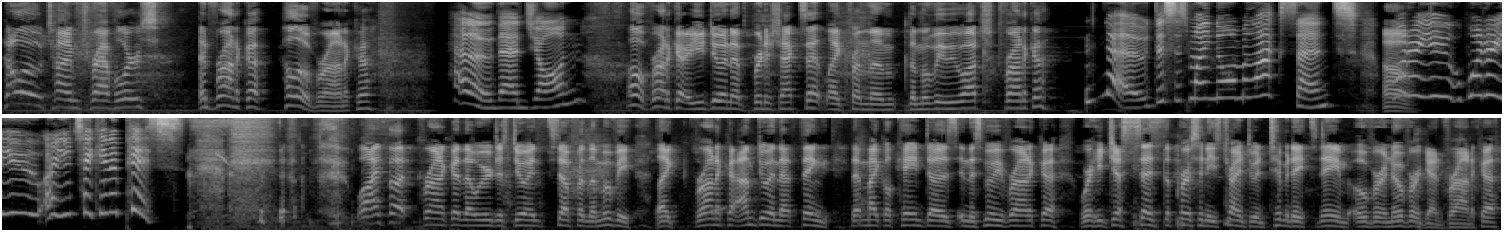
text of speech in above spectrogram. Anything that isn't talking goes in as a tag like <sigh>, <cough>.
Hello, time travelers. And Veronica. Hello, Veronica. Hello there, John. Oh, Veronica, are you doing a British accent like from the the movie we watched, Veronica? No, this is my normal accent. Oh. What are you? What are you? Are you taking a piss? <laughs> Well, I thought, Veronica, that we were just doing stuff from the movie. Like, Veronica, I'm doing that thing that Michael Caine does in this movie, Veronica, where he just says the person he's trying to intimidate's name over and over again, Veronica.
